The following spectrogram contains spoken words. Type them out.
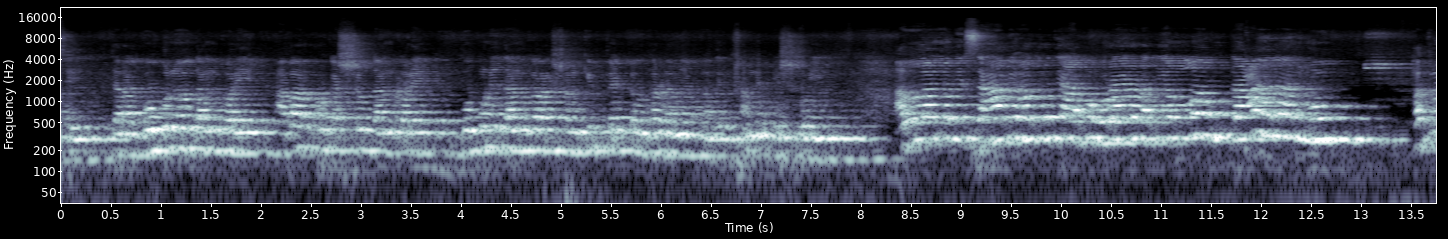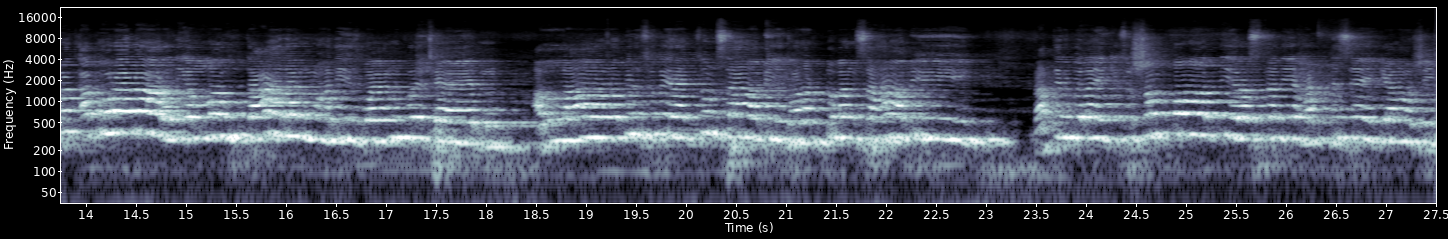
আছে। যারা গোপনেও দান করে, আবার প্রকাশ্যেও দান করে। গোপনে দান করার সংক্ষিপ্ত একটা উদাহরণ আমি আপনাদের সামনে পেশ করি। আল্লাহ নবীর সাহাবী হযরত আবু হুরায়রা রাদিয়াল্লাহু তাআলা আনহু, হযরত আবু হুরায়রা রাদিয়াল্লাহু তাআলা আনহু হাদিস বয়ান করেছেন আল্লাহ নবীর যুগের একজন সাহাবী, ধনাঢ্যবান সাহাবী, রাতের বেলায় কিছু সম্পদ দিয়ে রাস্তা দিয়ে হাঁটতেছে, কেন সেই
